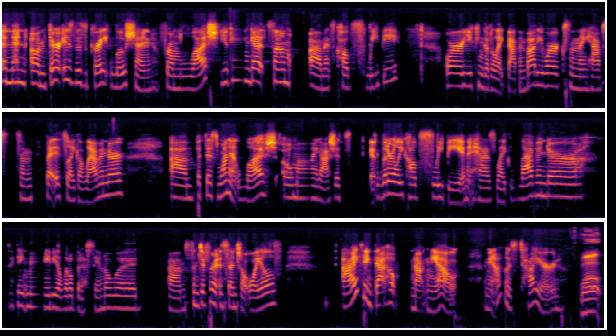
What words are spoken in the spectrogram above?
And then um, there is this great lotion from Lush. You can get some. Um, it's called Sleepy, or you can go to like Bath and Body Works and they have some. But it's like a lavender. Um, but this one at Lush, oh my gosh, it's it literally called Sleepy, and it has like lavender. I think maybe a little bit of sandalwood, um, some different essential oils. I think that helped knock me out. I mean, I was tired. Well,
